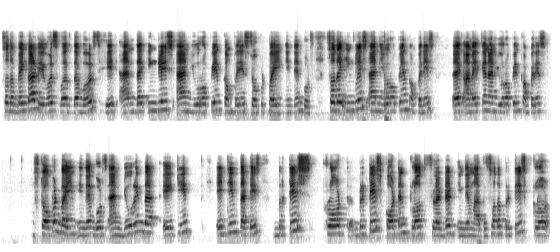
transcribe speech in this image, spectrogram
So the Bengal weavers were the worst hit and the English and European companies stopped buying Indian goods. So the English and European companies like American and European companies stopped buying Indian goods and during the 18th 1830s British cloth British cotton cloth flooded Indian market. So the British clo-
